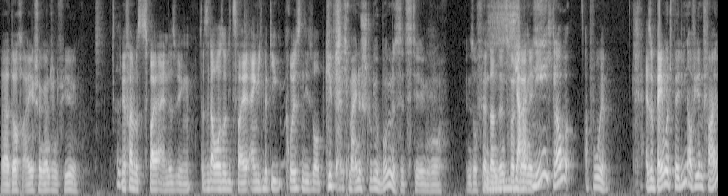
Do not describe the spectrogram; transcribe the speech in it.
Ja, doch, eigentlich schon ganz schön viel. Also mir fallen bloß zwei ein, deswegen. Das sind aber auch so die zwei eigentlich mit die größten, die es überhaupt gibt. Ich meine, Studio Bummes sitzt hier irgendwo. Insofern, dann sind es Ja, wahrscheinlich. nee, ich glaube, obwohl. Also Baywatch Berlin auf jeden Fall.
